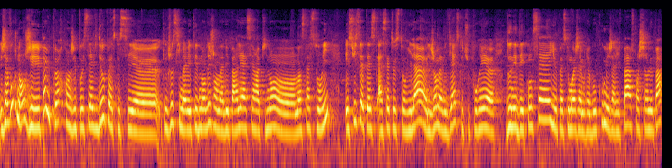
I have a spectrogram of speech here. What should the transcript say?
J'avoue que non, j'ai pas eu peur quand j'ai posté la vidéo parce que c'est quelque chose qui m'avait été demandé. J'en avais parlé assez rapidement en Insta Story. Et suite à cette story-là, les gens m'avaient dit est-ce que tu pourrais donner des conseils? Parce que moi j'aimerais beaucoup, mais j'arrive pas à franchir le pas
